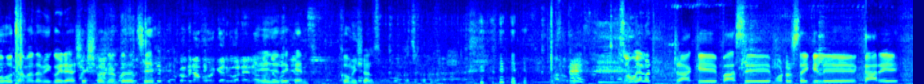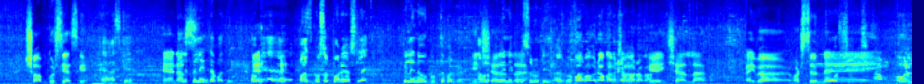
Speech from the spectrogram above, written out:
বহুত দামাদামি কইরা শেষ পর্যন্ত হচ্ছে। এই যে দেখেন কমিশন ট্রাকে বাসে মোটরসাইকেলে কারে সব ঘুরছি আজকে। আজকে। তাহলে প্লেনটা বাদে। তবে পাঁচ বছর পরে আসলে প্লেনেও ঘুরতে পারবেন। আমরা প্লেনে করে। শুরুটি আসব। ওকে ইনশাআল্লাহ। What's your name called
